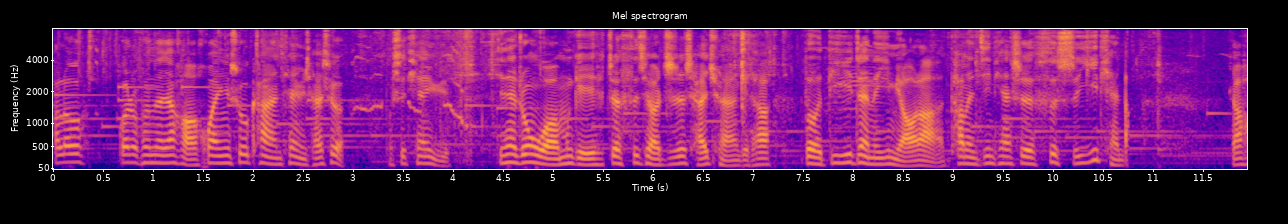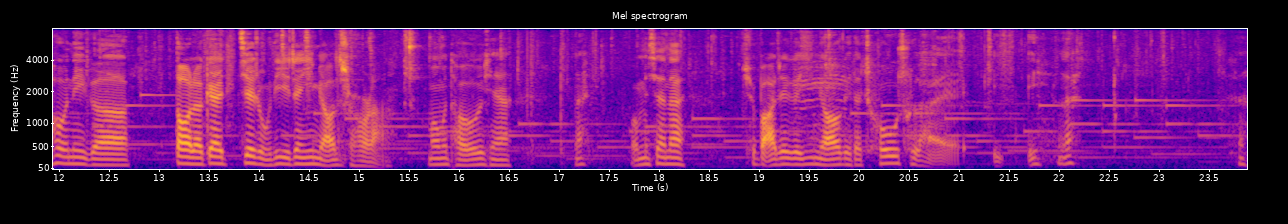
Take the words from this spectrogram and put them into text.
Hello，观众朋友，大家好，欢迎收看天宇柴舍，我是天宇。今天中午我们给这四小只柴犬给它做第一针的疫苗了，它们今天是四十一天打，然后那个到了该接种第一针疫苗的时候了，摸摸头先来，我们现在去把这个疫苗给它抽出来，哎哎来，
